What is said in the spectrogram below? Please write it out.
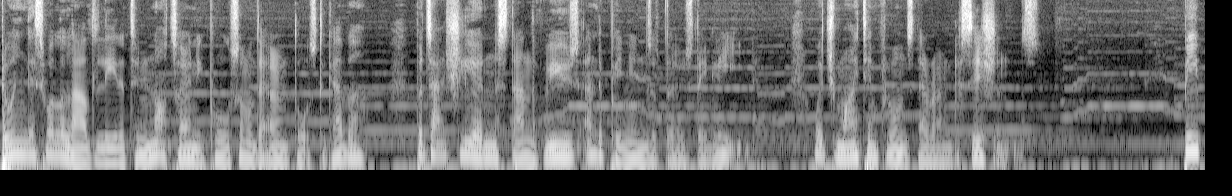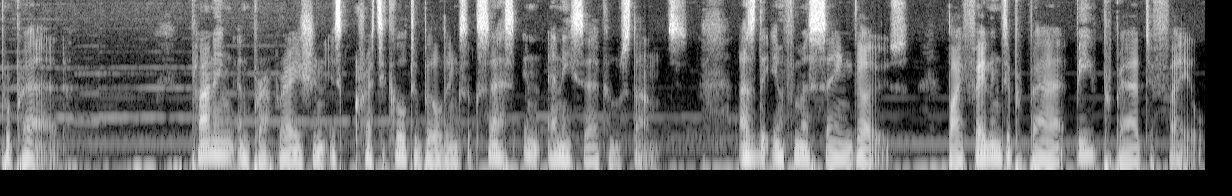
Doing this will allow the leader to not only pull some of their own thoughts together, but actually understand the views and opinions of those they lead, which might influence their own decisions. Be prepared. Planning and preparation is critical to building success in any circumstance. As the infamous saying goes, by failing to prepare, be prepared to fail.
